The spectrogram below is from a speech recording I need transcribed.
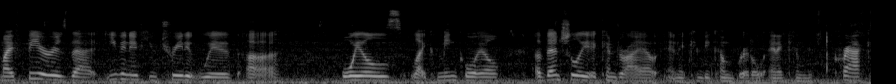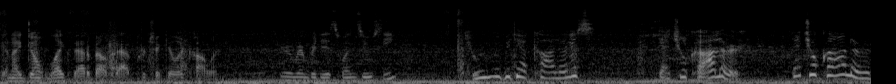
my fear is that even if you treat it with uh, oils like mink oil, eventually it can dry out and it can become brittle and it can crack and I don't like that about that particular collar. You remember this one, Zeusy? Do you remember that collars? That's your collar. That's your collar.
